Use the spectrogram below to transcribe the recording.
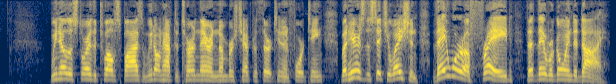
We know the story of the 12 spies, and we don't have to turn there in Numbers chapter 13 and 14. But here's the situation they were afraid that they were going to die.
